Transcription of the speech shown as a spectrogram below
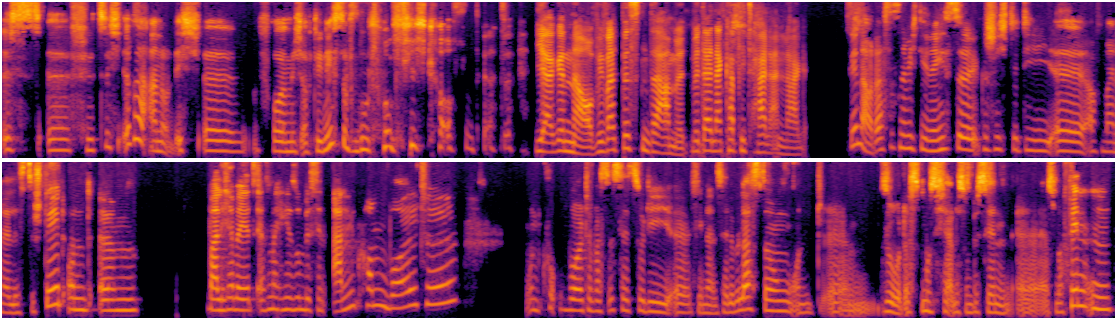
es äh, fühlt sich irre an und ich äh, freue mich auf die nächste Wohnung, die ich kaufen werde. Ja, genau. Wie weit bist du damit? Mit deiner Kapitalanlage? Genau, das ist nämlich die nächste Geschichte, die äh, auf meiner Liste steht. Und ähm, weil ich aber jetzt erstmal hier so ein bisschen ankommen wollte und gucken wollte, was ist jetzt so die äh, finanzielle Belastung und ähm, so, das muss ich alles so ein bisschen äh, erstmal finden,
